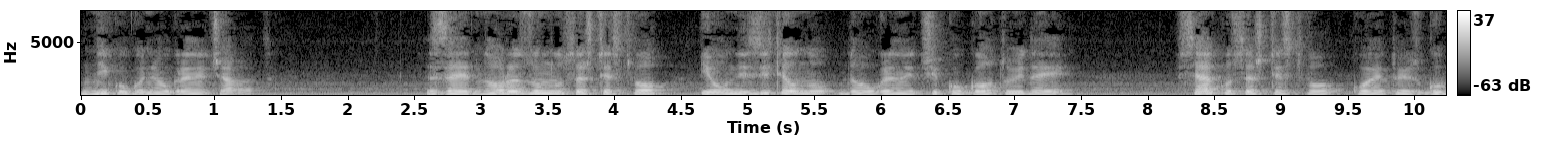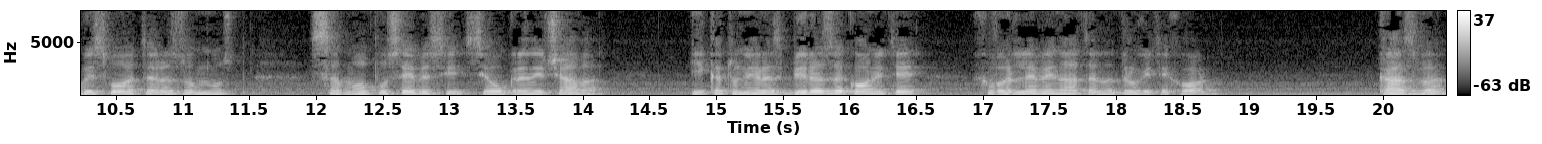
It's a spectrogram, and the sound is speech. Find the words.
Никого не ограничават. За едно разумно същество е унизително да ограничи когото и да е. Всяко същество, което изгуби своята разумност, само по себе си се ограничава и като не разбира законите, хвърля вината на другите хора. Казва,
